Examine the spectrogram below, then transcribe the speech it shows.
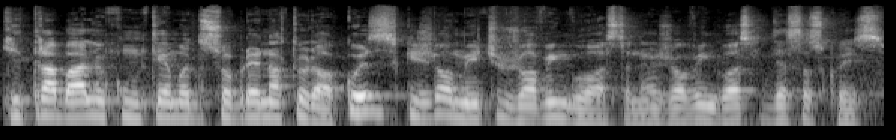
que trabalham com o tema do sobrenatural, coisas que geralmente o jovem gosta, né? O jovem gosta dessas coisas.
